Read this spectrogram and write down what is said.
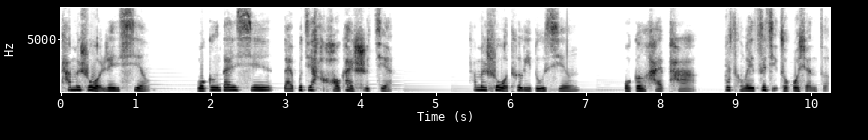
他们说我任性，我更担心来不及好好看世界。他们说我特立独行，我更害怕不曾为自己做过选择。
